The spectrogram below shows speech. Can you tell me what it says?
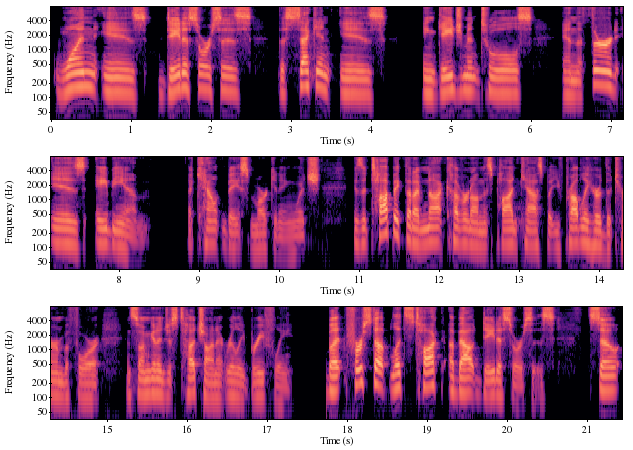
One is data sources, the second is engagement tools, and the third is ABM, account based marketing, which is a topic that I've not covered on this podcast, but you've probably heard the term before. And so I'm going to just touch on it really briefly. But first up, let's talk about data sources. So,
